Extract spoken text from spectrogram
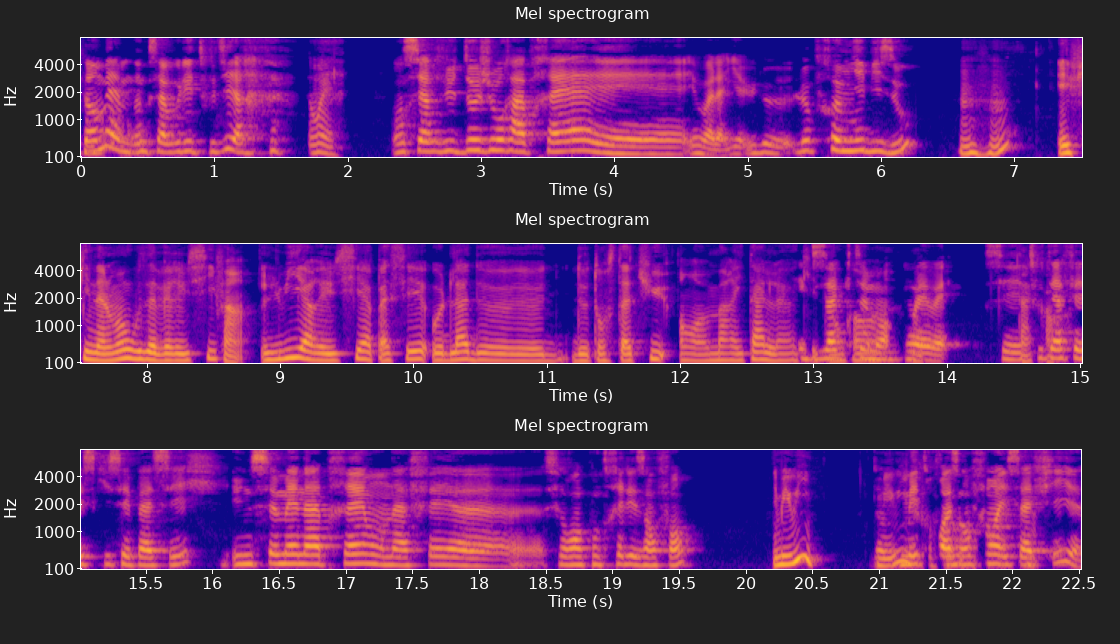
quand même, donc ça voulait tout dire. Ouais. On s'est revus deux jours après et, et voilà, il y a eu le, le premier bisou. Mhm. Et finalement, vous avez réussi, enfin, lui a réussi à passer au-delà de, de ton statut en marital. qui Exactement, encore- ouais, ouais. C'est tout à fait ce qui s'est passé. Une semaine après, on a fait euh, se rencontrer les enfants. Mais oui. Donc Mais oui, mes trois enfants et sa fille.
